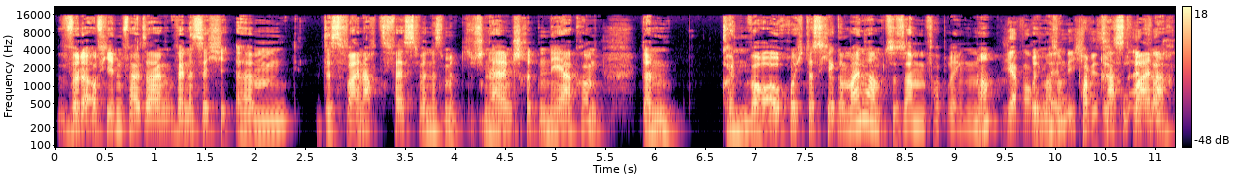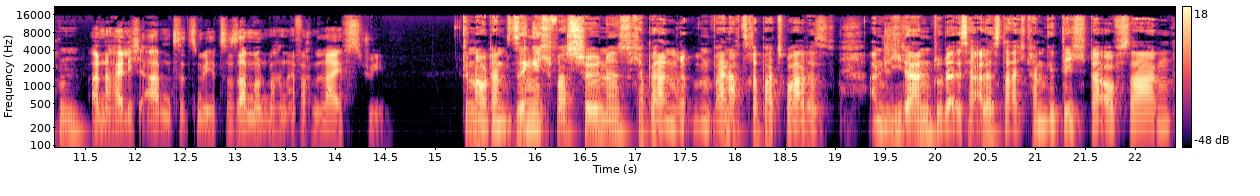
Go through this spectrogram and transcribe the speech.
würde auf jeden Fall sagen, wenn es sich ähm, das Weihnachtsfest, wenn es mit schnellen Schritten näher kommt, dann können wir auch ruhig das hier gemeinsam zusammen verbringen, ne? Ja, warum mal so nicht? Podcast Weihnachten. An Heiligabend sitzen wir hier zusammen und machen einfach einen Livestream. Genau, dann singe ich was Schönes. Ich habe ja ein, ein Weihnachtsrepertoire das, an Liedern. Du, da ist ja alles da. Ich kann Gedichte aufsagen.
